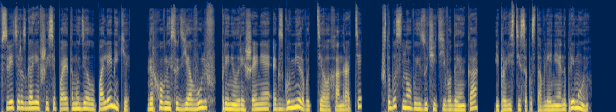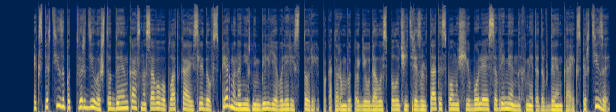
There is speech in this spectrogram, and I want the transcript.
В свете разгоревшейся по этому делу полемики верховный судья Вульф принял решение эксгумировать тело Ханратти, чтобы снова изучить его ДНК и провести сопоставление напрямую. Экспертиза подтвердила, что ДНК с носового платка и следов спермы на нижнем белье Валерии Стори, по которым в итоге удалось получить результаты с помощью более современных методов ДНК-экспертизы,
